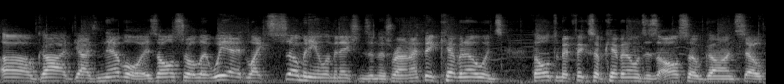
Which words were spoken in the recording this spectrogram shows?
Oh, God, guys. Neville is also... We had, like, so many eliminations in this round. I think Kevin Owens, the Ultimate Fix-Up Kevin Owens is also gone. So,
